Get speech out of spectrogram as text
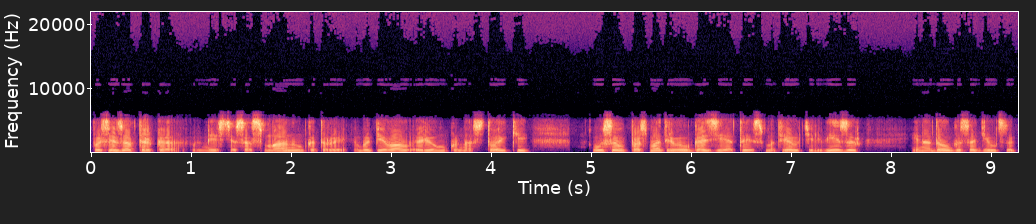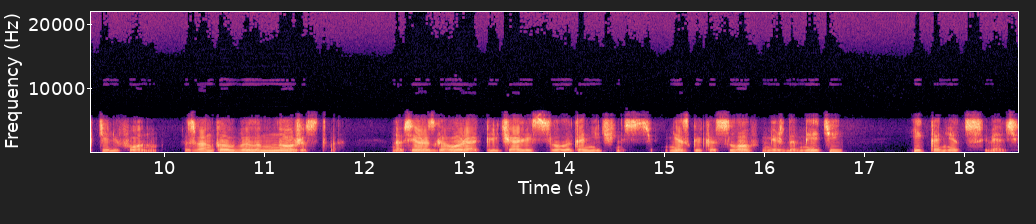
После завтрака вместе с Османом, который выпивал рюмку настойки, Усов просматривал газеты, смотрел телевизор и надолго садился к телефону. Звонков было множество, но все разговоры отличались лаконичностью. Несколько слов между метей и конец связи.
